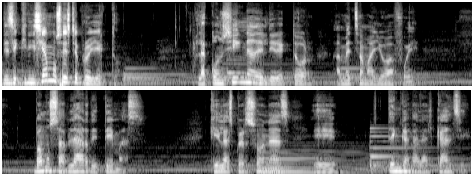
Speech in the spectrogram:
Desde que iniciamos este proyecto, la consigna del director Ahmed Samayoa fue, vamos a hablar de temas que las personas eh, tengan al alcance.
